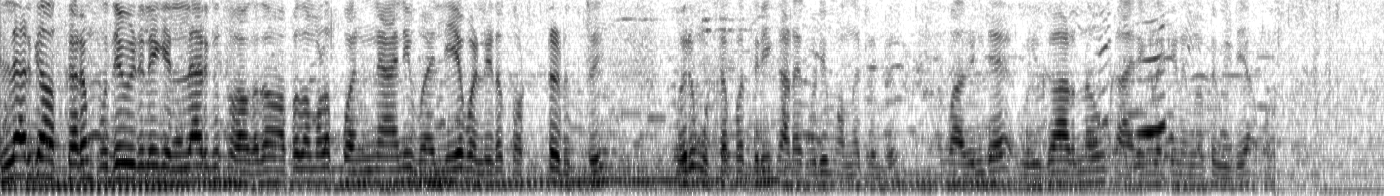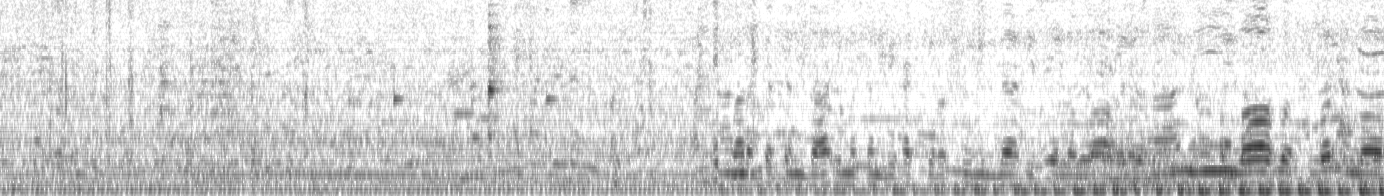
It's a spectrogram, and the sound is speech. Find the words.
എല്ലാവർക്കും നമസ്കാരം. പുതിയ വീട്ടിലേക്ക് എല്ലാവർക്കും സ്വാഗതം. അപ്പോൾ നമ്മളെ പൊന്നാനി വലിയ പള്ളിയുടെ തൊട്ടടുത്ത് ഒരു മുട്ടപ്പത്തിരി കട കൂടി വന്നിട്ടുണ്ട്. അപ്പോൾ അതിന്റെ ഉദ്ഘാടനവും കാര്യങ്ങളൊക്കെയാണ് ഇന്നത്തെ വീഡിയോ. അപ്പോൾ അക്ബർ അക്ബർ.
